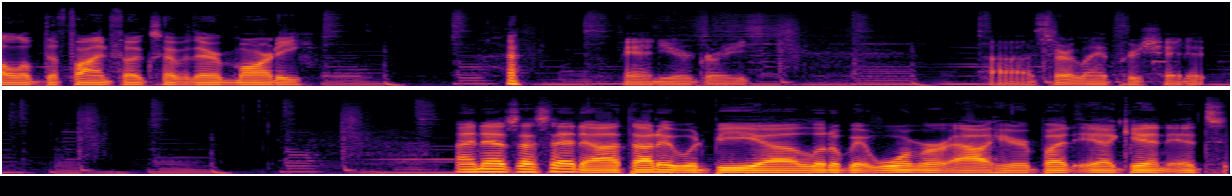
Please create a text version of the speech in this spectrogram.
all of the fine folks over there. Marty, man, you're great. Uh, certainly appreciate it. And as I said, I thought it would be a little bit warmer out here, but again, it's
